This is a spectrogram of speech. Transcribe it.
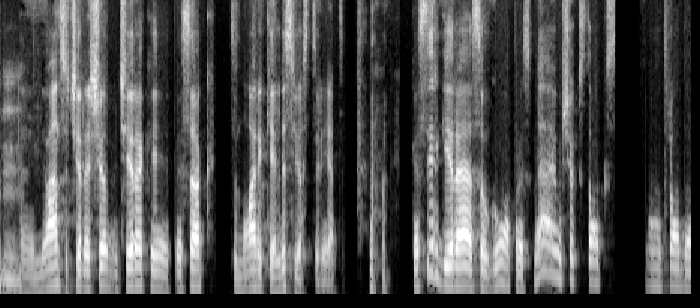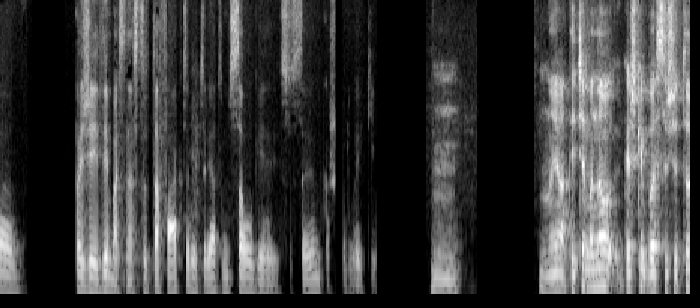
mm. E, niuansų, čia yra, šio, čia yra, kai tiesiog tu nori kelis juos turėti. Kas irgi yra saugumo prasme jau šioks toks, man atrodo, pažeidimas, nes tu tą faktorių turėtum saugiai su savim kažkur laikyti. Mm. Nu jo, tai čia manau, kažkaip su šitu,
